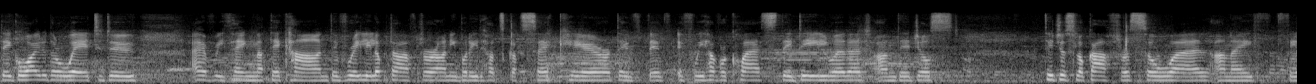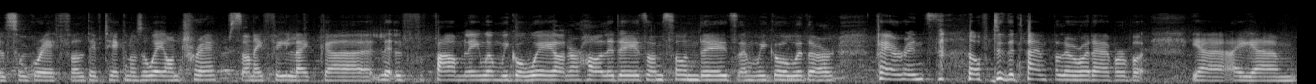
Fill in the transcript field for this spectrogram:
they go out of their way to do everything that they can. They've really looked after anybody that's got sick here. They've, they've if we have requests, they deal with it and they just they just look after us so well and I feel so grateful. They've taken us away on trips and I feel like a little family when we go away on our holidays on Sundays and we go with our parents up to the temple or whatever but yeah I um,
